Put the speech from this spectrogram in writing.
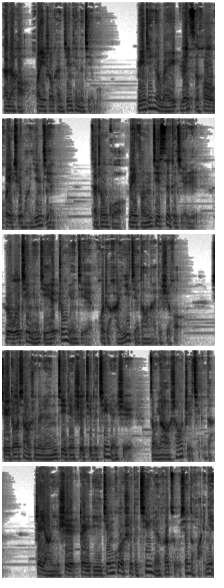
大家好，欢迎收看今天的节目。民间认为人死后会去往阴间。在中国，每逢祭祀的节日，如清明节、中元节或者寒衣节到来的时候，许多孝顺的人祭奠逝去的亲人时，总要烧纸钱的。这样已是对已经过世的亲人和祖先的怀念。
